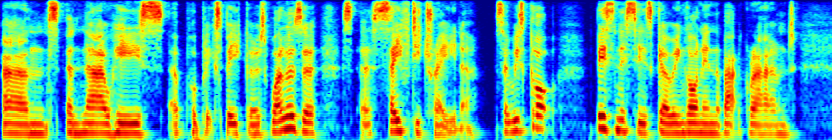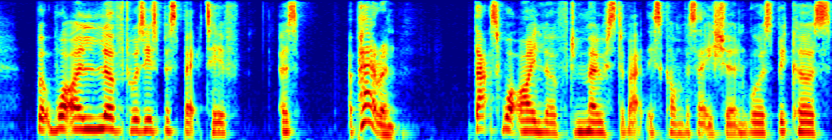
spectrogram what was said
and and now he's a public speaker as well as a, a safety trainer. So he's got businesses going on in the background. But what I loved was his perspective as a parent. That's what I loved most about this conversation was because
